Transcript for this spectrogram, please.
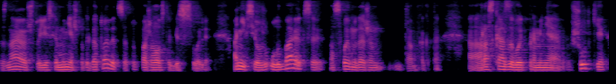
знают, что если мне что-то готовится, то, пожалуйста, без соли. Они все уже улыбаются, по-своему даже там как-то а, рассказывают про меня шутки,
